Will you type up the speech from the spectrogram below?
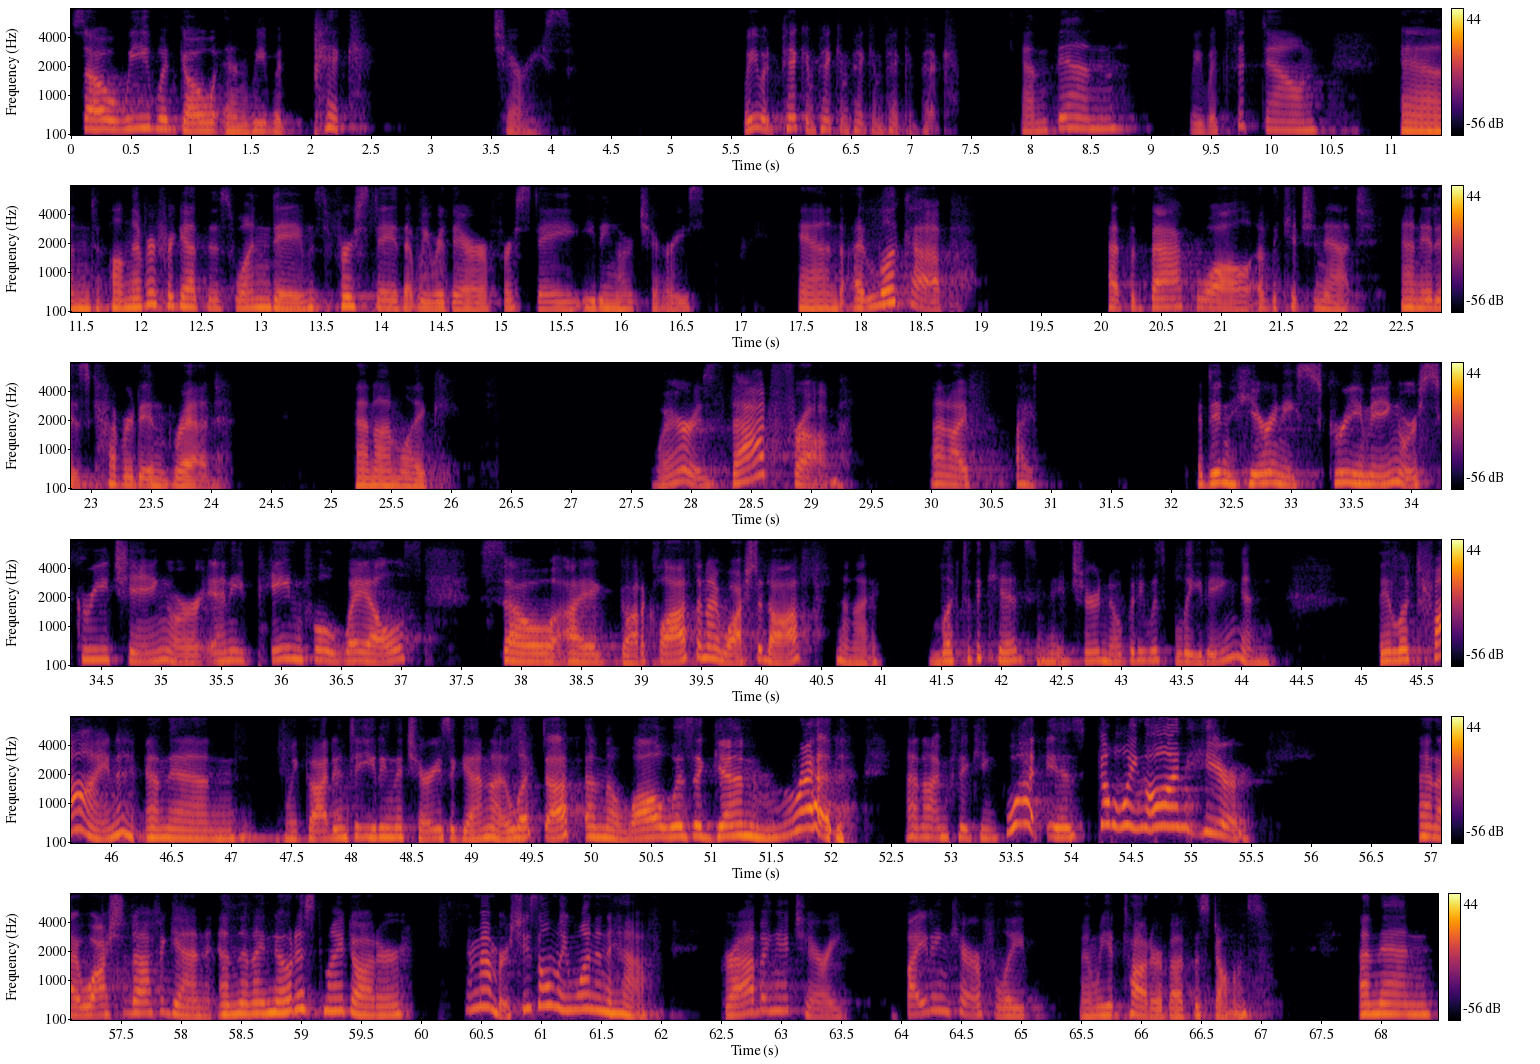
So we would go and we would pick cherries. We would pick and pick and pick and pick and pick. And then we would sit down and I'll never forget this one day. It was the first day that we were there, first day eating our cherries. And I look up at the back wall of the kitchenette and it is covered in red. And I'm like, where is that from? And I, I, I didn't hear any screaming or screeching or any painful wails. So I got a cloth and I washed it off and I looked at the kids and made sure nobody was bleeding and they looked fine. And then we got into eating the cherries again. I looked up and the wall was again red. And I'm thinking, what is going on here? And I washed it off again. And then I noticed my daughter, remember, she's only one and a half, grabbing a cherry, biting carefully, and we had taught her about the stones, and then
